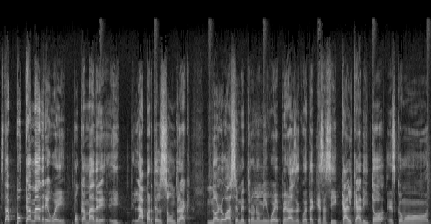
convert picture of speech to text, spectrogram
Está poca madre, güey. Poca madre. Y la parte del soundtrack no lo hace Metronomy, güey, pero haz de cuenta que es así calcadito. Es como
